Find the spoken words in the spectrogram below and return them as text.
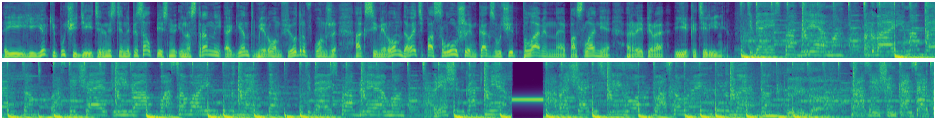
и ее кипучей деятельности написал песню иностранный агент Мирон Федоров, он же Оксимирон. Давайте послушаем, как звучит пламенное послание рэпера Екатерине. У тебя есть проблема, поговорим об этом Вас встречает лига опасного интернета У тебя есть проблема, решим как не Обращайтесь в лигу опасного интернета. Лига. Разрешим концерты,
